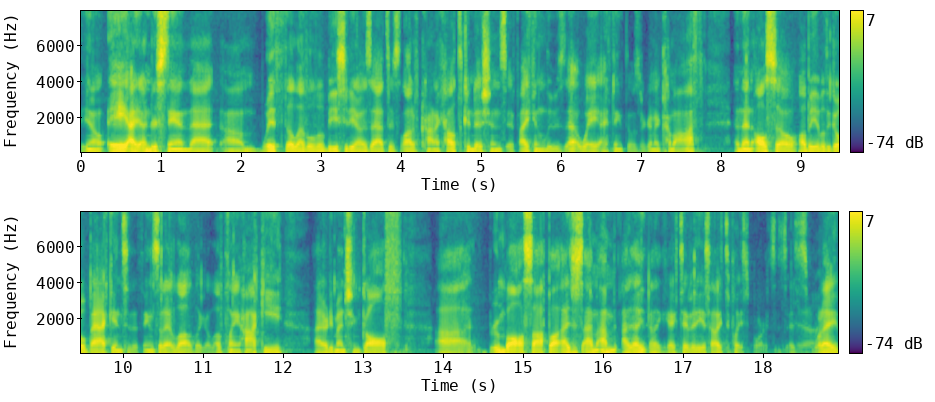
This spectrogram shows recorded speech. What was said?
you know, a I understand that um, with the level of obesity I was at, there's a lot of chronic health conditions. If I can lose that weight, I think those are going to come off, and then also I'll be able to go back into the things that I love. Like I love playing hockey. I already mentioned golf, uh, broomball, softball. I just I'm, I'm I, like, I like activities. I like to play sports. It's, it's what I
